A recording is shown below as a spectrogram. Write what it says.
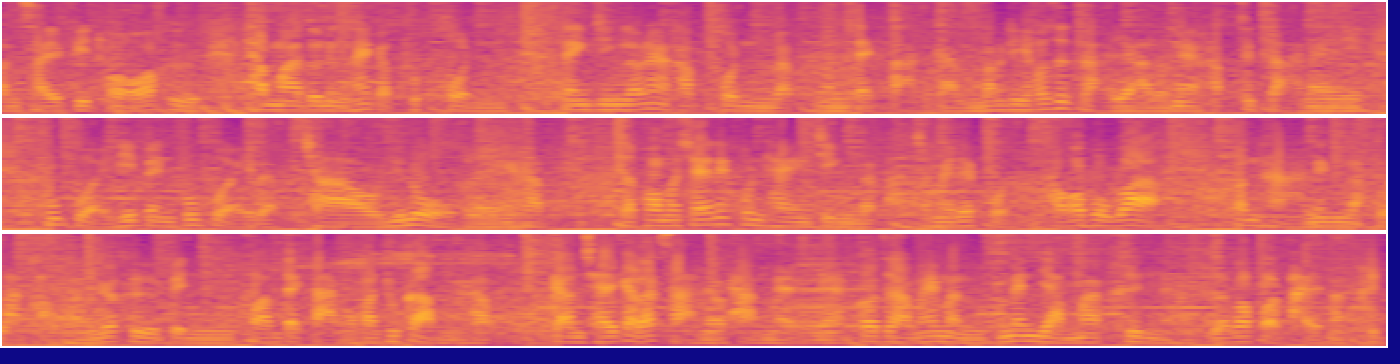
one size fit all ก็คือทำมาตัวหนึ่งให้กับทุกคน แต่จริงๆแล้วเนี่ยครับคนแบบมันแตกต่างกัน บางทีเขาศึกษายาแล้วเนี่ยครับศึกษาในผู้ป่วยที่เป็นผู้ป่วยแบบชาวยุโรปอะไรเงี้ยครับแต่พอมาใช้ในคนไทยจริงๆแบบอาจจะไม่ได้ผลเขาก็พบว่าปัญหาหนึ่งหลักๆ ของมันก็คือเป็นความแตกต่างของพันธุกรรมครับการใช้การรักษาแนวทางใหม่เนี่ยก็จะทำให้มันแม่นยำมากขึ้นนะครับแล้วก็ปลอดภัยมากขึ้น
